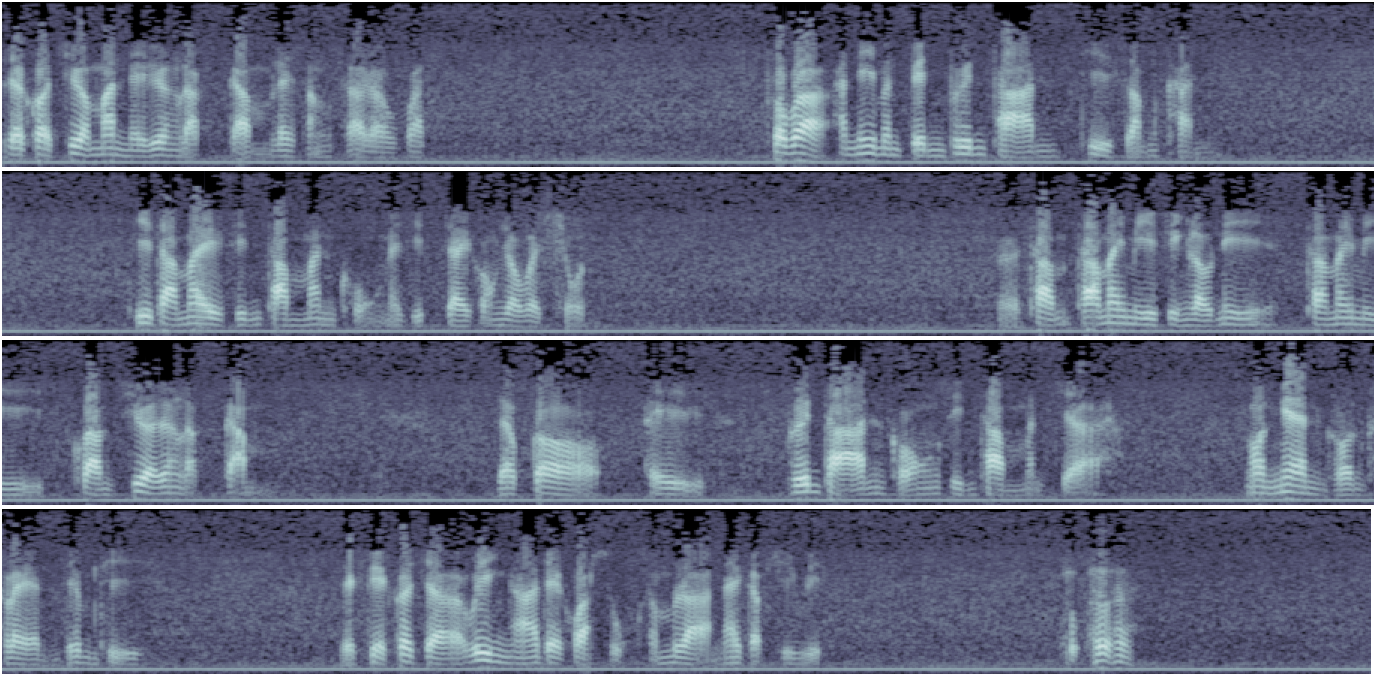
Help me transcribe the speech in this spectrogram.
แล้วก็เชื่อมั่นในเรื่องหลักกรรมและสังสารวัฏเพราะว่าอันนี้มันเป็นพื้นฐานที่สำคัญ ที่ทำให้ศีลธรรมมั่นคงในจิตใจของเยาวชนถ้าถ้าไม่มีสิ่งเหล่านี้ ถ้าไม่มีความเชื่อเรื่องหลักกรรม แล้วก็ไอพื้นฐานของศีลธรรมมันจะงอนแง่นคลอนแคลนเต็มที เด็กๆก็จะวิ่งหาแต่ความสุขสำราญให้กับชีวิต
